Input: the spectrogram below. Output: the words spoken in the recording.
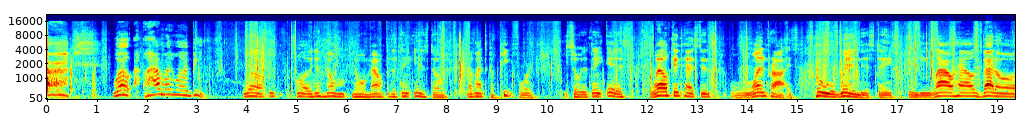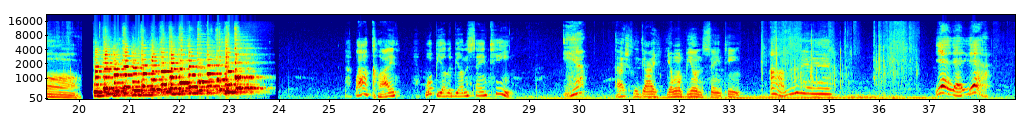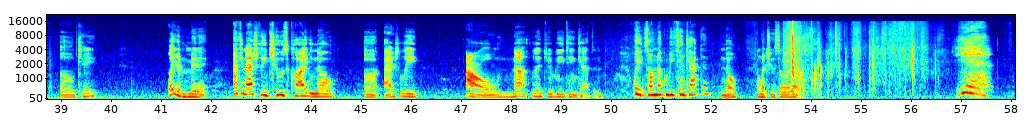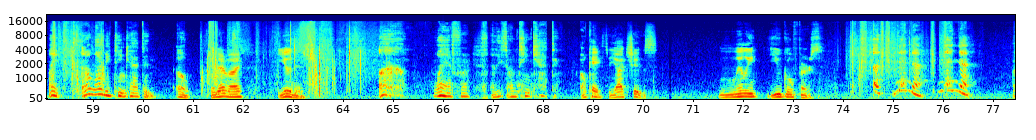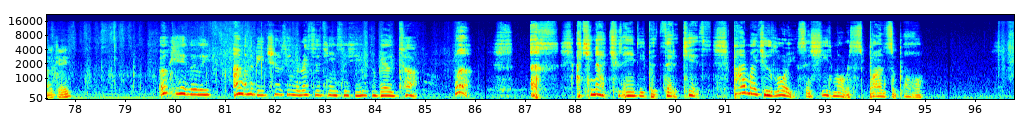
Uh, well, how much will it be? Well, well, there's no no amount, but the thing is, though, I'm gonna have to compete for it. So the thing is, 12 contestants, one prize. Who will win this thing in the Loud House Battle? Wow, Clyde, we'll be able to be on the same team. Yeah. Actually, guy, y'all won't be on the same team. Oh man. Yeah, yeah, yeah. Okay. Wait a minute. I can actually choose Clyde, you know. Uh, actually, I'll not let you be team captain. Wait, so I'm not gonna be team captain? No, I'm gonna choose someone else. Yeah. Wait, I don't want to be team captain. Oh, well, never mind. You then. Ugh. Whatever. At least I'm team captain. Okay, so y'all choose. Lily, you go first. Uh, Nana. Nana. Okay. Okay, Lily. I'm gonna be choosing the rest of the team since you can barely talk. Whoa. Ugh. I cannot choose any of these pathetic kids, but I might choose Lori since she's more responsible.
